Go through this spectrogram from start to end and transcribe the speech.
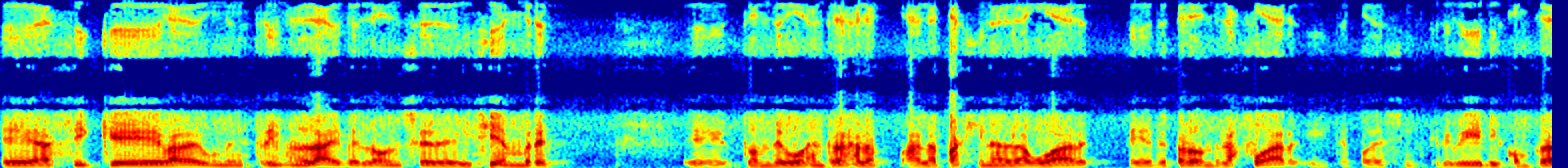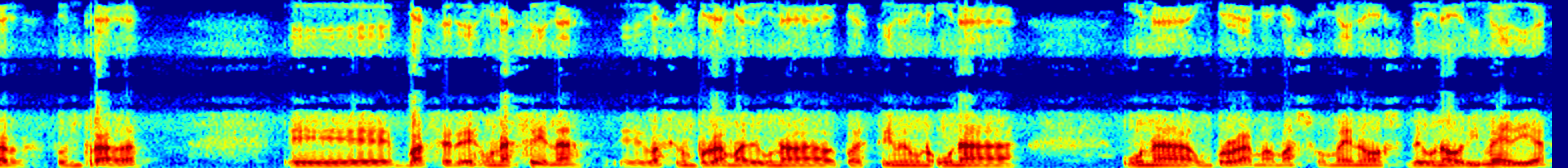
Eh, así que va a haber un stream live el 11 de diciembre, eh, donde vos entras a la, a la página de la UAR, eh, de, perdón, de la FUAR y te podés inscribir y comprar tu entrada. Eh, va a ser, es una cena, va a ser un programa de una, por streaming, una, una, un programa más o menos de una hora y media,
